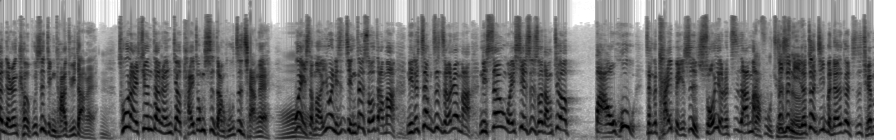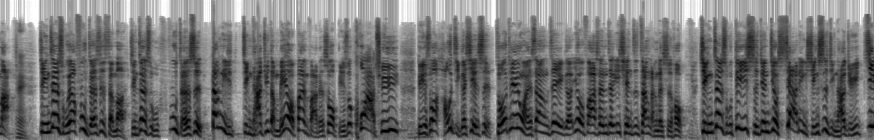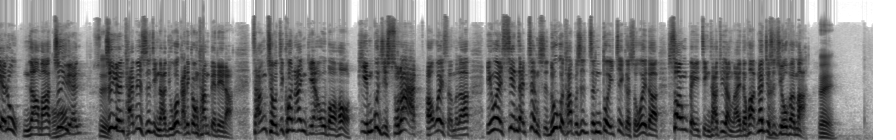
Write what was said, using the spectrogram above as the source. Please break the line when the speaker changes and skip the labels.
战的人可不是警察局长哎、欸，出来宣战的人叫台中市长胡志强哎，为什么？因为你是警政首长嘛，你的政治责任嘛，你身为县市首长就要。保护整个台北市所有的治安嘛，这是你的最基本的一个职权嘛。警政署要负责是什么？警政署负责的是，当你警察局长没有办法的时候，比如说跨区，比如说好几个县市。昨天晚上这个又发生这一千只蟑螂的时候，警政署第一时间就下令刑事警察局介入，你知道吗？支援，支援台北市警察局。我跟你讲坦白的啦，章丘这款案件有没有吼，经不起输烂啊？为什么呢？因为现在证实，如果他不是针对这个所谓的双北警察局长来的话，那就是纠纷嘛。对。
